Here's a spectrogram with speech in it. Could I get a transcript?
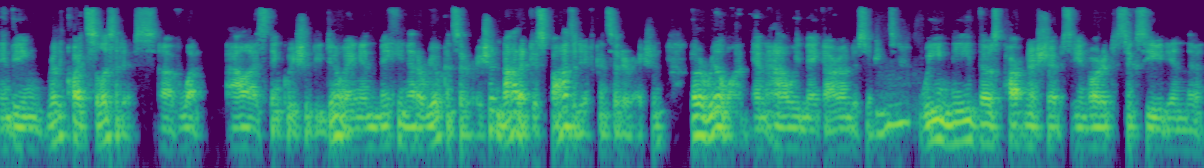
in being really quite solicitous of what allies think we should be doing and making that a real consideration, not a dispositive consideration, but a real one in how we make our own decisions. Mm-hmm. We need those partnerships in order to succeed in the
